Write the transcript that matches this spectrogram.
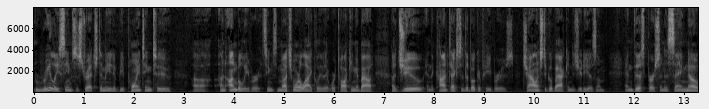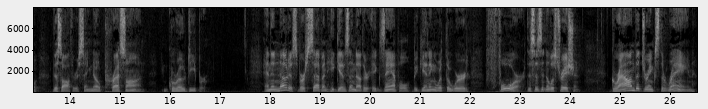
really seems a stretch to me to be pointing to uh, an unbeliever. It seems much more likely that we're talking about a Jew in the context of the book of Hebrews, challenged to go back into Judaism. And this person is saying, no, this author is saying, no, press on, grow deeper. And then notice verse 7, he gives another example beginning with the word for. This is an illustration. Ground that drinks the rain,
